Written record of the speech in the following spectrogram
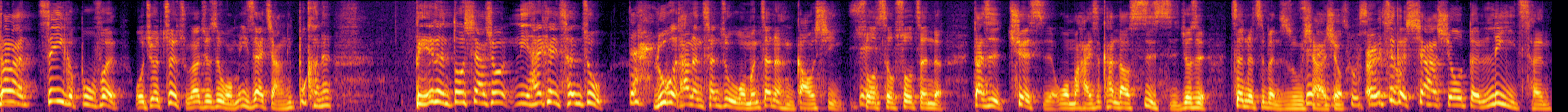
当然，这个部分我觉得最主要就是我们一直在讲，你不可能别人都下修，你还可以撑住。对，如果他能撑住，我们真的很高兴。说说说真的，但是确实我们还是看到事实，就是真的资本支出下修，而这个下修的历程。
